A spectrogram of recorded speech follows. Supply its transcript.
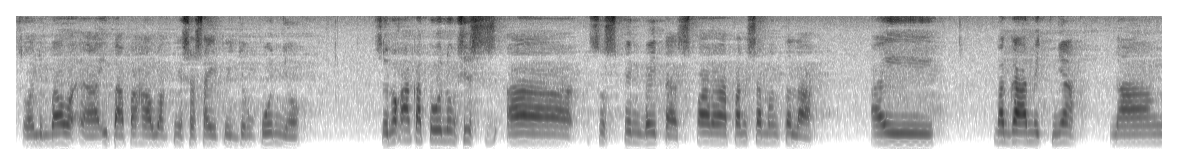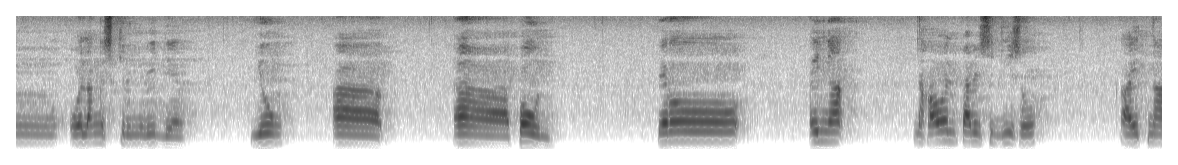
So halimbawa ah, ipapahawak niyo sa sighted yung phone nyo. So makakatulong si ah, suspend by touch para pansamantala ay magamit niya ng walang screen reader yung ah, ah, phone. Pero ayun nga naka-on pa rin si Giso kahit na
